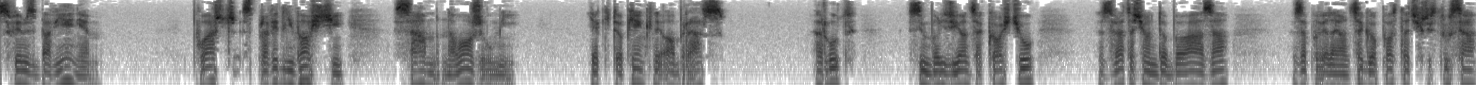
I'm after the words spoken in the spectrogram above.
swym zbawieniem. Płaszcz sprawiedliwości sam nałożył mi. Jaki to piękny obraz. Ród, symbolizująca Kościół, zwraca się do Boaza, zapowiadającego postać Chrystusa,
